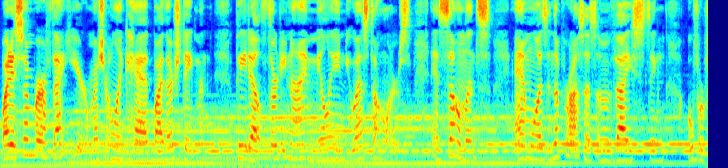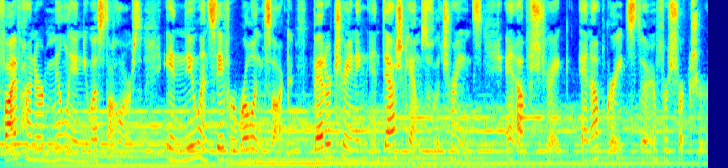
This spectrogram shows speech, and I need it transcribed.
By December of that year, Metrolink had, by their statement, paid out 39 million US dollars in settlements and was in the process of investing over 500 million US dollars in new and safer rolling stock, better training and dash cams for the trains, and, and upgrades to their infrastructure.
